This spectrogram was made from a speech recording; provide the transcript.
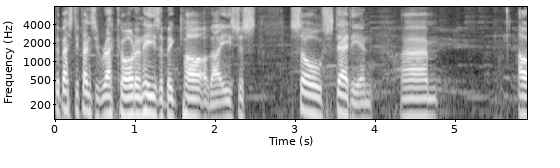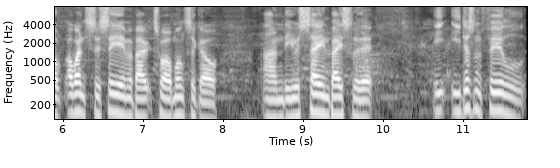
the best defensive record, and he's a big part of that. He's just so steady and. Um, I, I went to see him about 12 months ago, and he was saying basically that he, he doesn't feel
